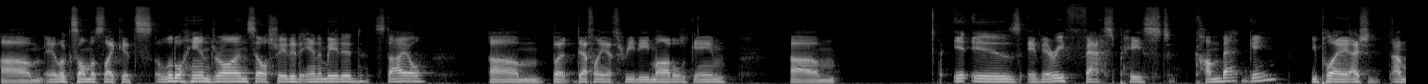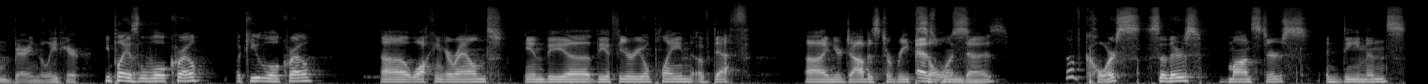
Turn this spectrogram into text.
um it looks almost like it's a little hand drawn cell shaded animated style um but definitely a 3d modeled game Um, it is a very fast-paced combat game. You play. I should. I'm bearing the lead here. You play as a little crow, a cute little crow, uh, walking around in the uh, the ethereal plane of death. Uh, and your job is to reap As souls. one does. Of course. So there's monsters and demons,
